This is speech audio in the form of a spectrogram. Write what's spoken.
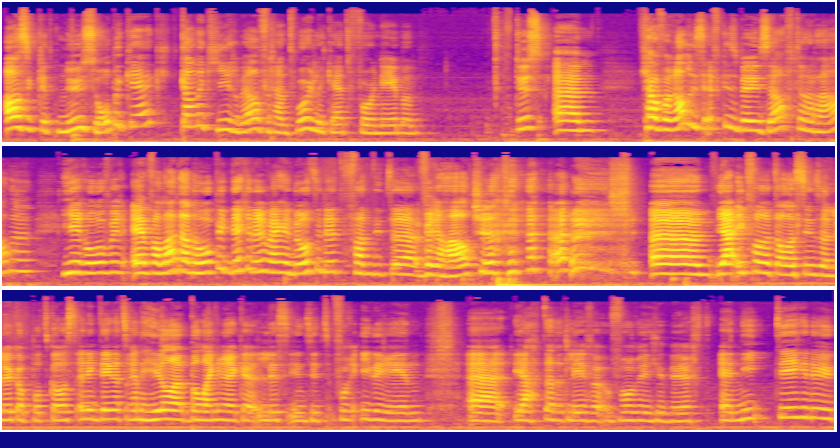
als ik het nu zo bekijk, kan ik hier wel verantwoordelijkheid voor nemen. Dus um, ga vooral eens even bij jezelf te raden hierover. En voilà, dan hoop ik dat je ervan genoten hebt van dit uh, verhaaltje. um, ja, ik vond het alleszins een leuke podcast. En ik denk dat er een hele belangrijke les in zit voor iedereen. Uh, ja, dat het leven voor u gebeurt en niet tegen u.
